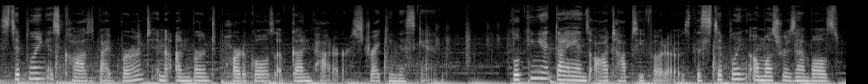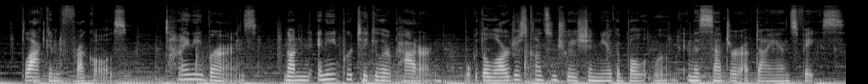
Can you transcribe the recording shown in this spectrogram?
Stippling is caused by burnt and unburnt particles of gunpowder striking the skin. Looking at Diane's autopsy photos, the stippling almost resembles blackened freckles, tiny burns, not in any particular pattern, but with the largest concentration near the bullet wound in the center of Diane's face.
